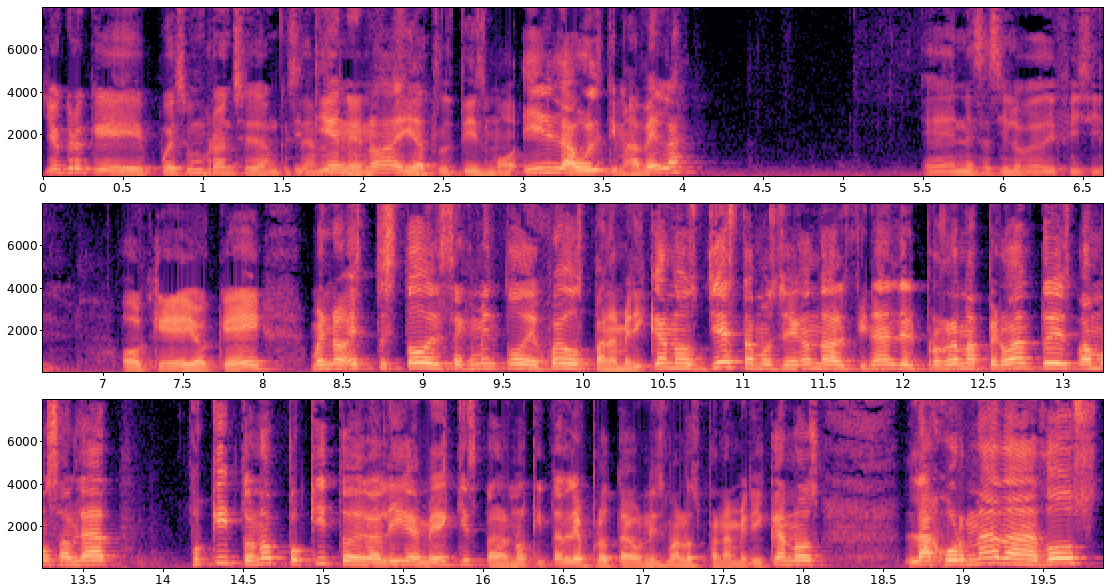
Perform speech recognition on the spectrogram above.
yo creo que pues un bronce, aunque sea. Y tiene, ¿no? Ahí atletismo. ¿Y la última vela? En esa sí lo veo difícil. Ok, ok. Bueno, esto es todo el segmento de Juegos Panamericanos. Ya estamos llegando al final del programa, pero antes vamos a hablar poquito, ¿no? Poquito de la Liga MX para no quitarle protagonismo a los Panamericanos. La jornada 2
